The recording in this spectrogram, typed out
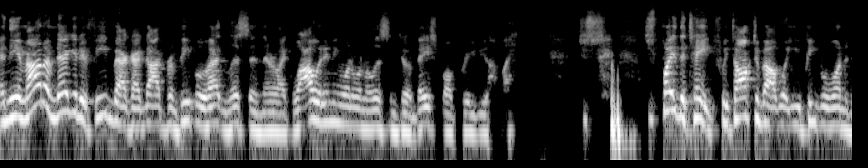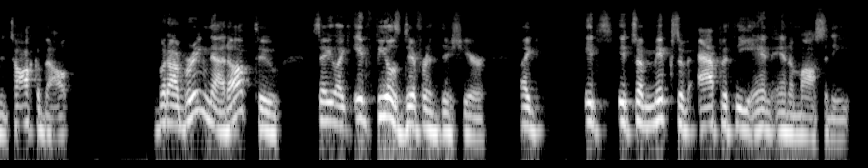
And the amount of negative feedback I got from people who hadn't listened, they're like, why would anyone want to listen to a baseball preview? I'm like, just just play the tapes. We talked about what you people wanted to talk about. But I bring that up to say like it feels different this year. Like it's it's a mix of apathy and animosity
